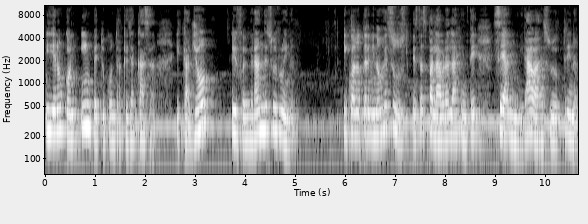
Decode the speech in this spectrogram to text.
y dieron con ímpetu contra aquella casa, y cayó, y fue grande su ruina. Y cuando terminó Jesús estas palabras, la gente se admiraba de su doctrina,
